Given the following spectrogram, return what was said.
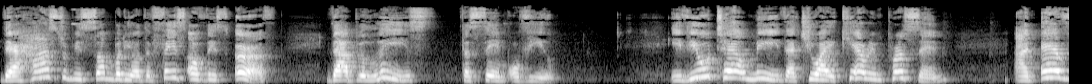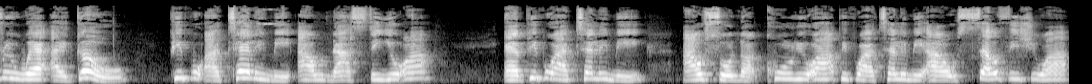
there has to be somebody on the face of this earth that believes the same of you. If you tell me that you are a caring person, and everywhere I go, people are telling me how nasty you are, and people are telling me how so not cool you are, people are telling me how selfish you are,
